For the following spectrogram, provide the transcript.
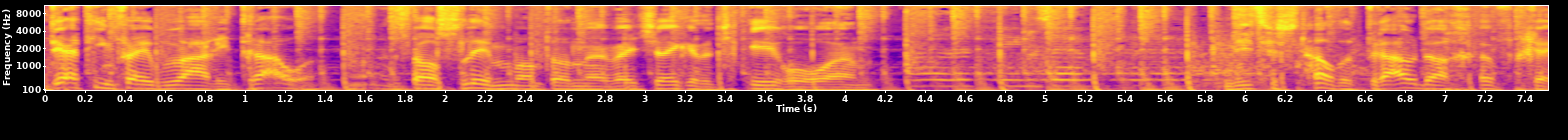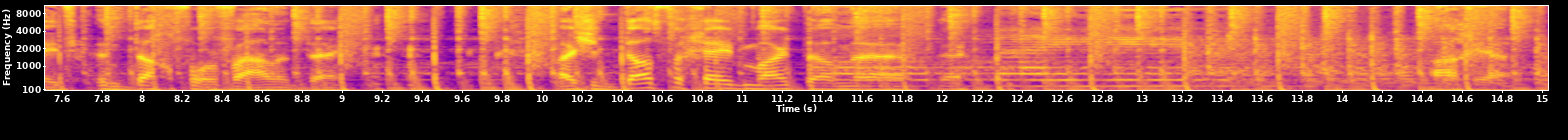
13 februari trouwen. Dat is wel slim, want dan eh, weet je zeker dat je kerel... ehm, niet zo snel de trouwdag eh, vergeet. Een dag voor Valentijn. Als je dat vergeet, Mart, dan... eh, eh, ach ja.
